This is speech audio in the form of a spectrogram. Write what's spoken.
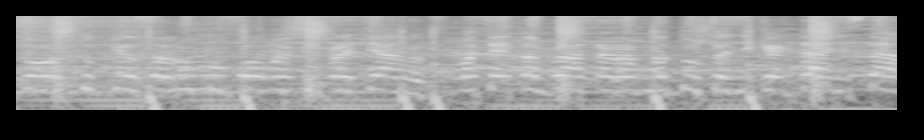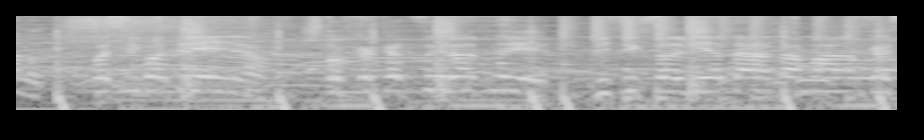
кто вступил за руку, помощи протянут. Смотреть на брата равнодушно никогда не станут. Спасибо тренерам, что как отцы родные. Ведь их советы атаман как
